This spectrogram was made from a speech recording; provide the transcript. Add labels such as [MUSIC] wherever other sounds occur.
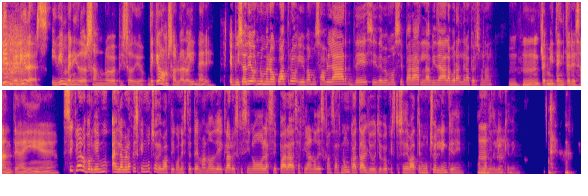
Bienvenidas y bienvenidos a un nuevo episodio. ¿De qué vamos a hablar hoy, Nere? Episodio número 4 y hoy vamos a hablar de si debemos separar la vida laboral de la personal. Temita interesante ahí, ¿eh? Sí, claro, porque hay la verdad es que hay mucho debate con este tema, ¿no? De, claro, es que si no las separas, al final no descansas nunca, tal. Yo, yo veo que esto se debate mucho en LinkedIn, hablando de Mm. LinkedIn. [LAUGHS]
